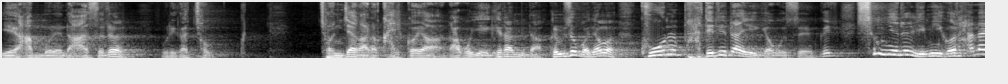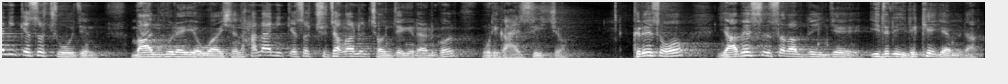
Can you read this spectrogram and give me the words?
예 암몬의 나스를 우리가 정, 전쟁하러 갈 거야 라고 얘기를 합니다. 그러면서 뭐냐면 구원을 받으리라 얘기하고 있어요. 그 승리를 이미 이걸 하나님께서 주어진 만군의 여호와이신 하나님께서 주장하는 전쟁이라는 걸 우리가 알 수 있죠. 그래서 야베스 사람들이 이제 이들이 이렇게 얘기합니다.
